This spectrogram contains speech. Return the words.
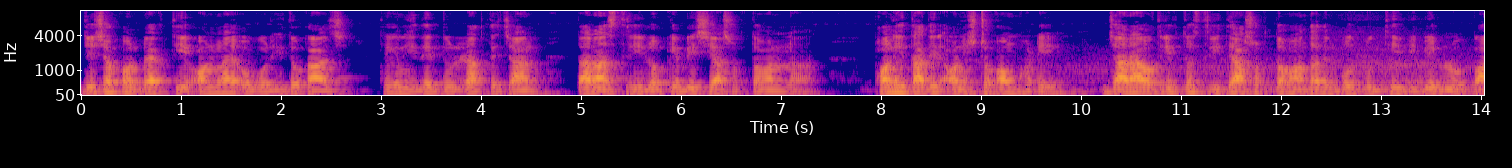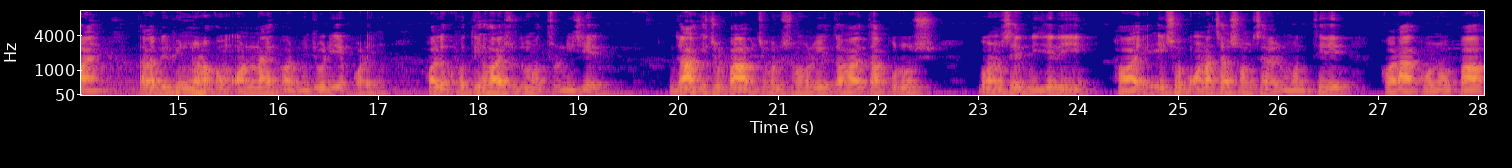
যে সকল ব্যক্তি অন্যায় ও গর্হিত কাজ থেকে নিজেদের দূরে রাখতে চান, তারা স্ত্রী লোককে বেশি আসক্ত হন না। ফলে তাদের অনিষ্ট কম ঘটে। যারা অতিরিক্ত স্ত্রীতে আসক্ত হন, তাদের বোধ বুদ্ধি বিবেক লোপ পায়, তারা বিভিন্ন রকম অন্যায় কর্মে জড়িয়ে পড়ে। ফলে ক্ষতি হয় শুধুমাত্র নিজের। যা কিছু পাপ জীবনে সংগঠিত হয়, তা পুরুষ মানুষের নিজেরই হয়। এইসব অনাচার সংসারের মধ্যে করা কোনো পাপ,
